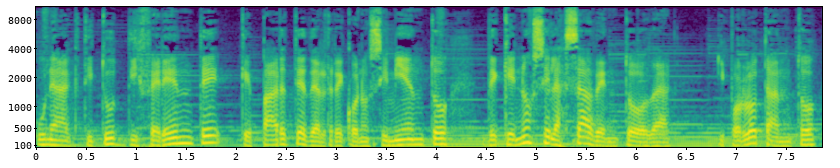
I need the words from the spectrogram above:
una actitud diferente que parte del reconocimiento de que no se la saben toda y por lo tanto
